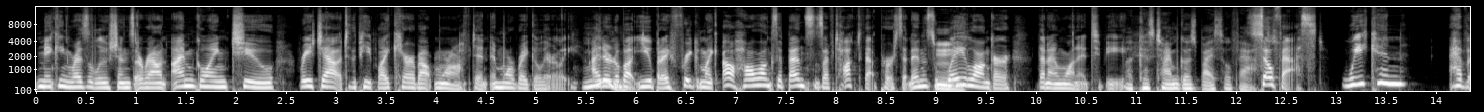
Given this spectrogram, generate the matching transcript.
making resolutions around I'm going to reach out to the people I care about more often and more regularly? I don't know about you, but I frequently like, oh, how long's it been since I've talked to that person? And it's hmm. way longer than I want it to be. Because time goes by so fast. So fast. We can have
